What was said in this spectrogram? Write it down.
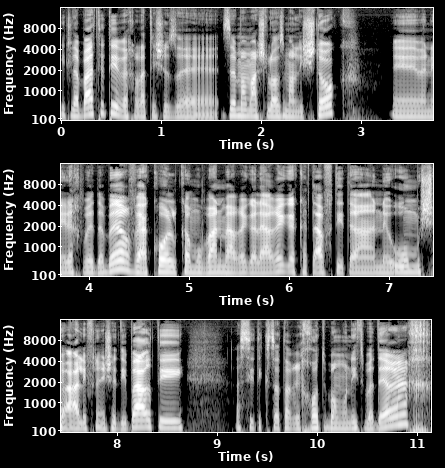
התלבטתי והחלטתי שזה ממש לא הזמן לשתוק. אה, אני אלך ואדבר, והכל כמובן מהרגע להרגע. כתבתי את הנאום שעה לפני שדיברתי, עשיתי קצת עריכות במונית בדרך,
